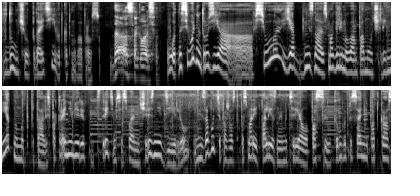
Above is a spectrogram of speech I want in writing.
вдумчиво подойти вот к этому вопросу. Да, согласен. Вот, на сегодня, друзья, все. Я не знаю, смогли мы вам помочь или нет, но мы попытались, по крайней мере. Встретимся с вами через неделю. Не забудьте, пожалуйста, посмотреть полезные материалы по ссылкам в описании подкаста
